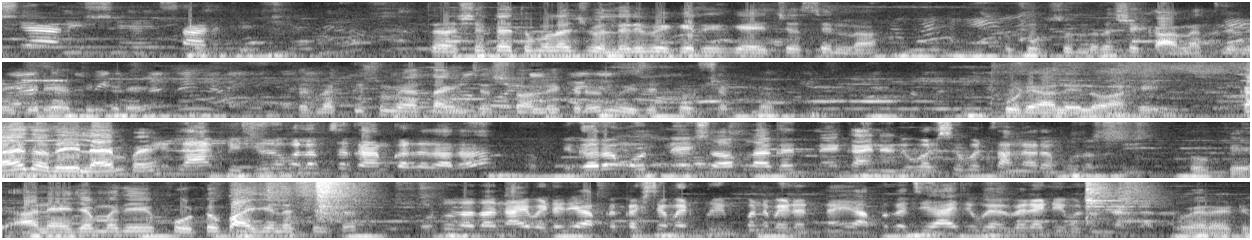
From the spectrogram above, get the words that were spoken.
दीडशे अडीचशे साडेतीनशे. तर असे काय तुम्हाला ज्वेलरी वगैरे घ्यायची असेल ना तर खूप सुंदर असे कानातले वगैरे आहेत तिकडे. तर नक्कीच तुम्ही या ताईंच्या स्टॉल इकडे येऊन व्हिजिट करू शकता. पुढे आलेलो आहे. काय दादा हे लॅम्प आहे? लॅम्प बल्बचं काम करतात दादा. हे गरम होत नाही शॉक लागत नाही काय नाही. वर्षभर चालणारा प्रोडक्ट आहे. ओके आणि ह्याच्यामध्ये फोटो पाहिजे असेल तर? फोटो दादा नाही भेटत आपलं कस्टमाइज प्रिंट पण भेटत नाही. आपल्याला जे आहे ते व्हेरायटी भेटून जातात व्हरायटी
